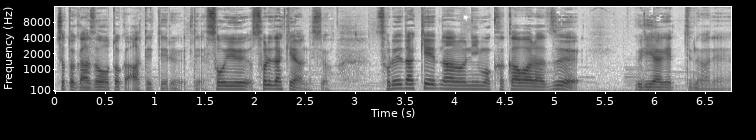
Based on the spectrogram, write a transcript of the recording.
ちょっと画像とか当ててるってそういうそれだけなんですよ。それだけなのにもかかわらず売り上げっていうのはね、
